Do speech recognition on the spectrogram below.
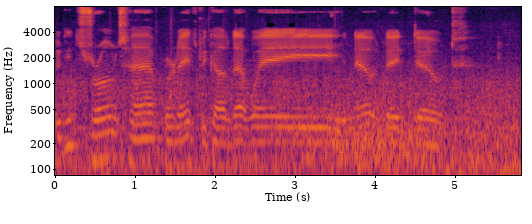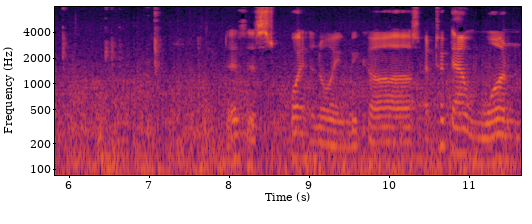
Do these drones have grenades? Because that way... No, they don't. This is quite annoying because I took down one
